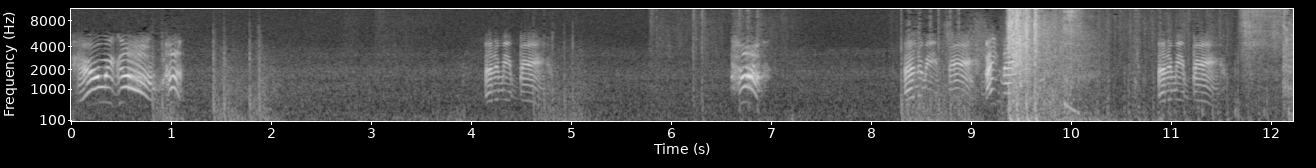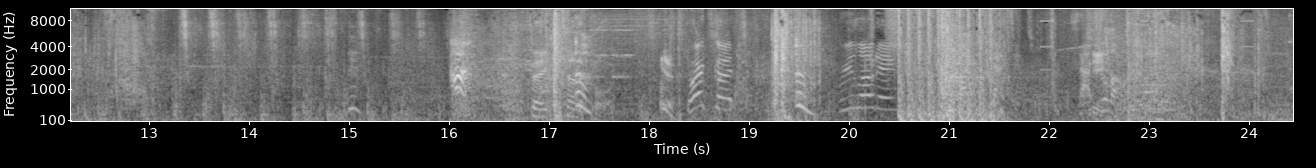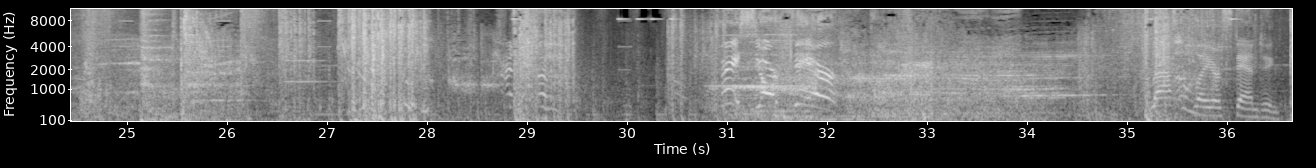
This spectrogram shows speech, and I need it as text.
Here we go. Huh. Enemy B. Huh. Enemy B. Night night. Enemy B. Fake teleport. Shortcut. Reloading. That's it. Satchel out. Face your fear! Last player standing.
